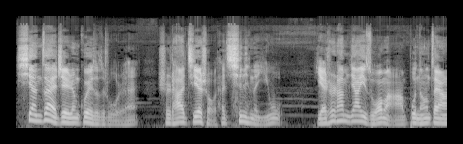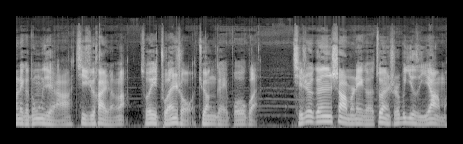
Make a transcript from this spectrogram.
现在这任柜子的主人是他接手他亲戚的遗物。也是他们家一琢磨啊，不能再让这个东西啊继续害人了，所以转手捐给博物馆。其实跟上面那个钻石不意思一样吗？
